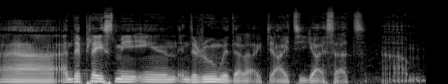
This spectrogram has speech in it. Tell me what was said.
uh, and they placed me in in the room with the, like the IT guy sat. Um,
